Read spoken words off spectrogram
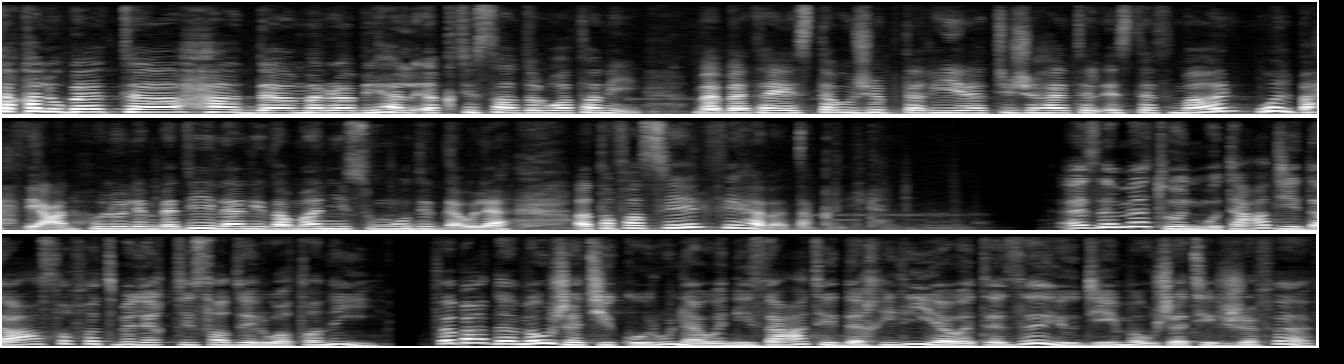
تقلبات حادة مر بها الاقتصاد الوطني. ما بات يستوجب تغيير اتجاهات الاستثمار والبحث عن حلول بديلة لضمان صمود الدولة. التفاصيل في هذا التقرير. أزمات متعددة عصفت بالاقتصاد الوطني فبعد موجة كورونا والنزاعات الداخلية وتزايد موجات الجفاف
